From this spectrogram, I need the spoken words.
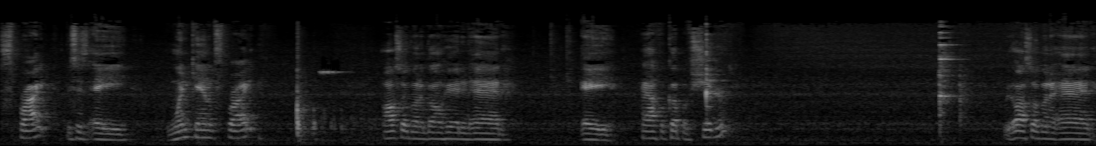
Sprite. This is a one can of Sprite. Also gonna go ahead and add a half a cup of sugar. We're also gonna add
